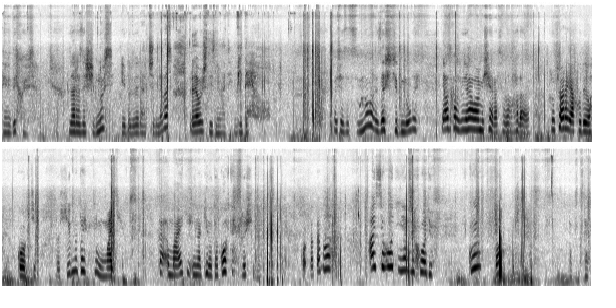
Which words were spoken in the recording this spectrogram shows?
я віддихаюся. Зараз защібнусь і буду далі для вас продовжити знімати відео. Ось я застібнула, защібнули. Я скажу, я вам ще раз нагадаю, що вчора я ходила в кофті розщібнутій, ну, в майці. Майки і накинута кофта розщібнута. Кофта та була. А сьогодні я вже ходжу в курточці. Так сказати.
